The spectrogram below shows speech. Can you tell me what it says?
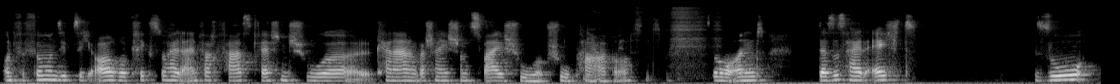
Und für 75 Euro kriegst du halt einfach Fast Fashion Schuhe, keine Ahnung, wahrscheinlich schon zwei Schuhe, Schuhpaare. Ja, so, und das ist halt echt so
